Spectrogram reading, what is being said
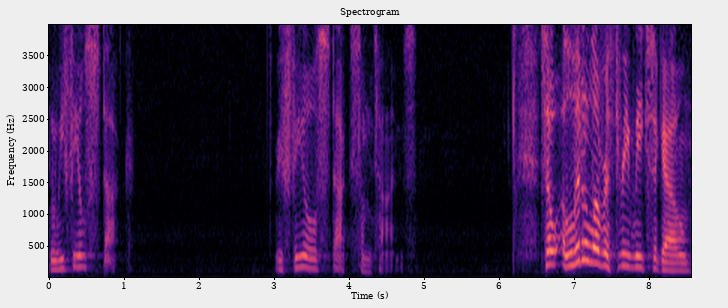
And we feel stuck. We feel stuck sometimes. So, a little over three weeks ago,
